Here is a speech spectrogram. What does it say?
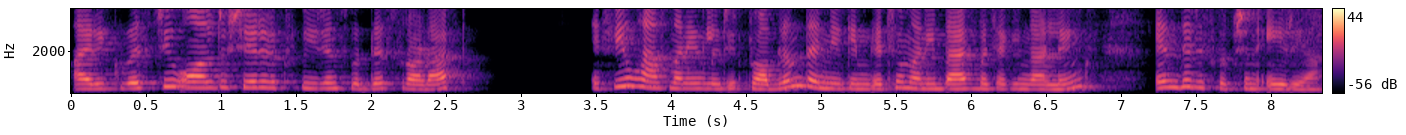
i request you all to share your experience with this product if you have money related problem then you can get your money back by checking our links in the description area.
